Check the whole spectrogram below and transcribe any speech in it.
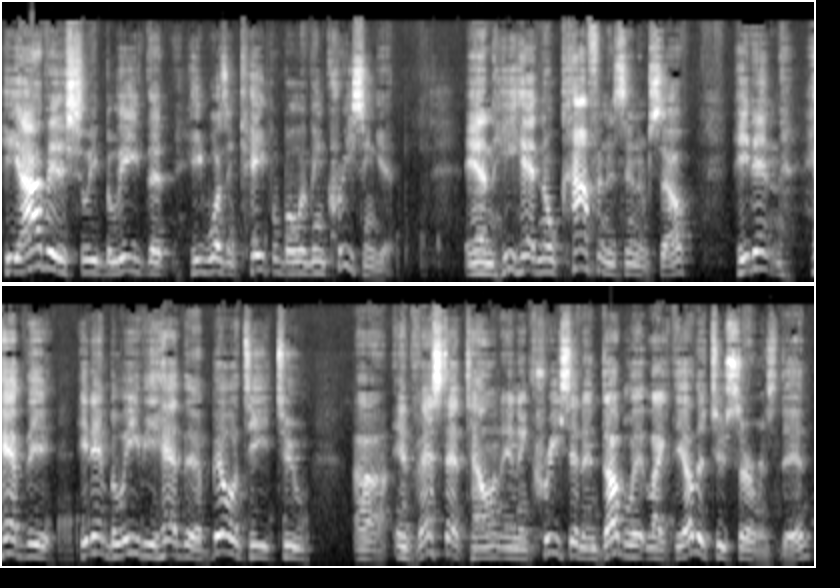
he obviously believed that he wasn't capable of increasing it, and he had no confidence in himself. He didn't have the he didn't believe he had the ability to uh, invest that talent and increase it and double it like the other two servants did.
